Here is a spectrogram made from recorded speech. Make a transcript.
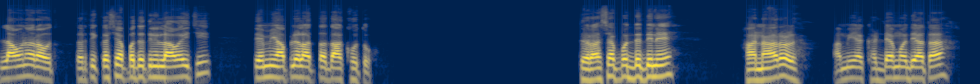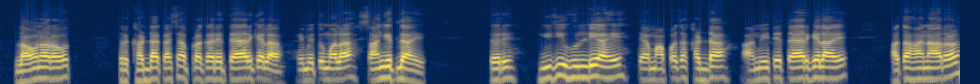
लावणार आहोत. तर ती कशा पद्धतीने लावायची ते मी आपल्याला आता दाखवतो. तर अशा पद्धतीने हा नारळ आम्ही या खड्ड्यामध्ये आता लावणार आहोत. तर खड्डा कशा प्रकारे तयार केला हे मी तुम्हाला सांगितलं आहे. तर ही जी हुंडी आहे त्या मापाचा खड्डा आम्ही इथे तयार केला आहे. आता हा नारळ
